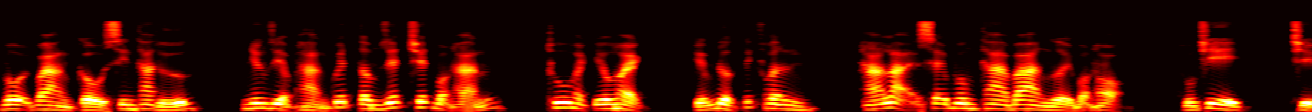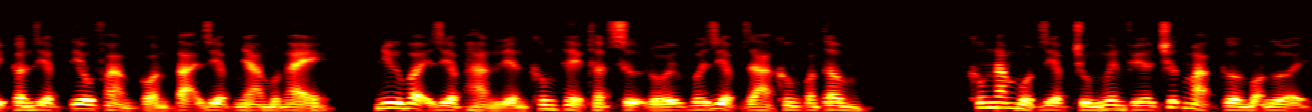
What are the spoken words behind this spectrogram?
vội vàng cầu xin tha thứ, nhưng diệp hàn quyết tâm giết chết bọn hắn, thu hoạch yêu hoạch kiếm được tích phân, há lại sẽ buông tha ba người bọn họ. Thú chi, chỉ cần diệp tiêu phàm còn tại diệp nhà một ngày, như vậy diệp hàn liền không thể thật sự đối với diệp ra không quan tâm. Không năm một diệp trùng nguyên phía trước mạc cường bọn người,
